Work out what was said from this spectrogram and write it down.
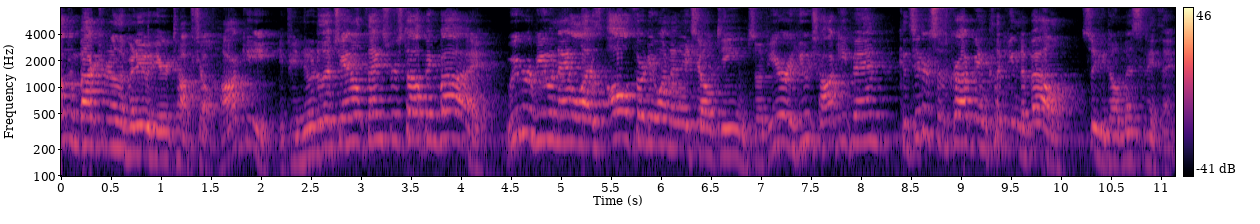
Welcome back to another video here Top Shelf Hockey. If you're new to the channel, thanks for stopping by. We review and analyze all 31 NHL teams, so if you're a huge hockey fan, consider subscribing and clicking the bell so you don't miss anything.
